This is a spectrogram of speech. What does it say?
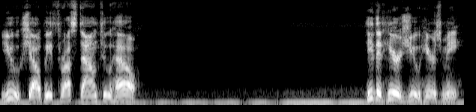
you shall be thrust down to hell. He that hears you hears me.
